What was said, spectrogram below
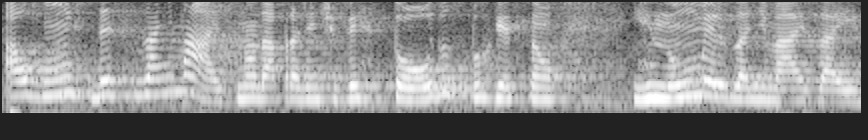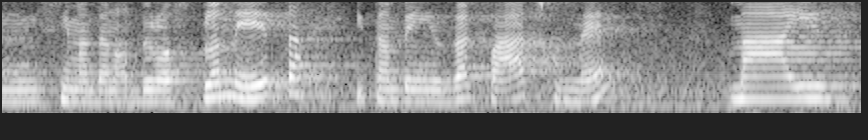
alguns desses animais. Não dá para a gente ver todos, porque são inúmeros animais aí em cima do nosso planeta e também os aquáticos, né? Mas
